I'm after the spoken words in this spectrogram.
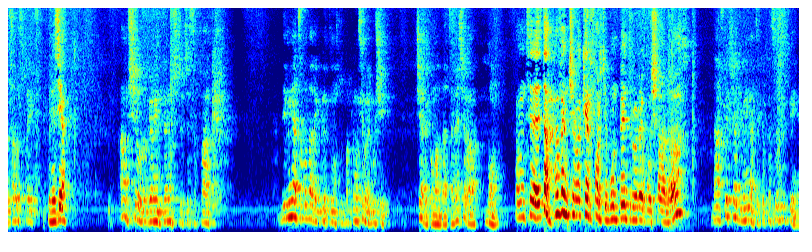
Vă salut, băieți. Bună ziua! Am și eu rugăminte, nu știu ce să fac. Dimineața mă doare gât, nu știu, parcă mă simt răgușit. Ce recomandați? Aveți ceva bun? Am înțeles, da, avem ceva chiar foarte bun pentru răgușală. Da, special dimineața, că pot să zic bine,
